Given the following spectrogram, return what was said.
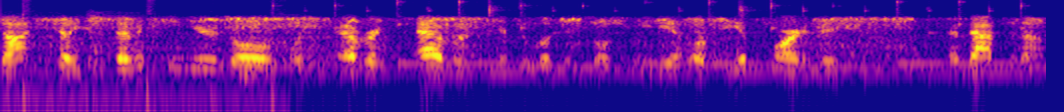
not until you're 17 years old will you ever, ever get to look at social media or be a part of it, and that's enough.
